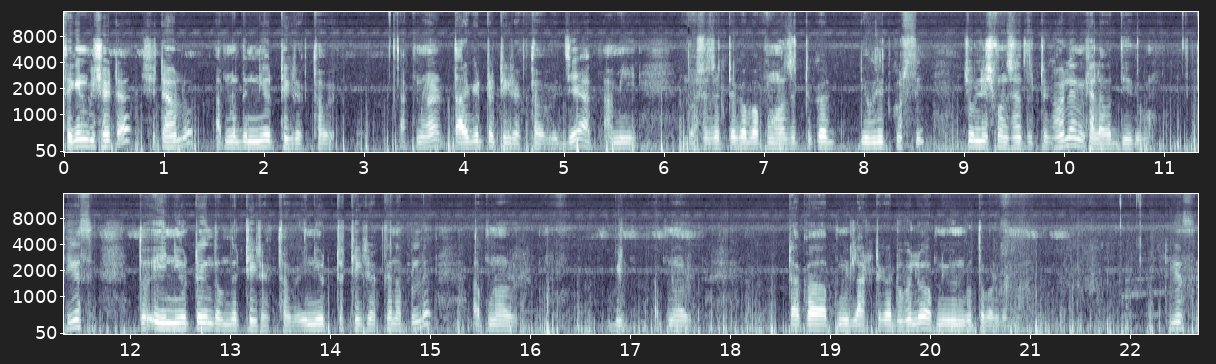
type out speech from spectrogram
সেকেন্ড বিষয়টা সেটা হলো আপনাদের নিয়ত ঠিক রাখতে হবে। আপনার টার্গেটটা ঠিক রাখতে হবে যে আমি দশ হাজার টাকা বা পনেরো হাজার টাকা ডিপোজিট করছি, চল্লিশ, পঞ্চাশ হাজার টাকা হলে আমি খেলাবাদ দিয়ে দেবো, ঠিক আছে? তো এই নিয়তটা কিন্তু আমাদের ঠিক রাখতে হবে। এই নিয়তটা ঠিক রাখতে না পারলে আপনার আপনার টাকা আপনি লাখ টাকা ঢুকেলেও আপনি উইন করতে পারবেন না, ঠিক আছে?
